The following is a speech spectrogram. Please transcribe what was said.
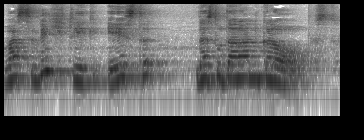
Was wichtig ist, dass du daran glaubst,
